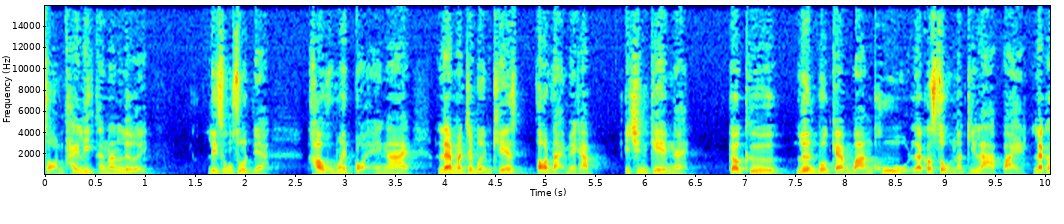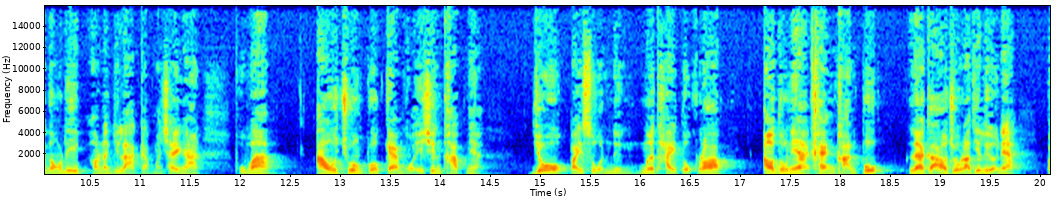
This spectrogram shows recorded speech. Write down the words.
สรไทยลีกทั้งนั้นเลยลีกสูงสุดเนี่ยเขาคงไม่ปล่อยให้ง่าย และมันจะเหมือนเคสตอนไหนไหมครับเอเชียนเกมไงก็คือเลื่อนโปรแกรมบางคู่ แล้วก็ส่งนักกีฬาไป แล้วก็ต้องรีบเอานักกีฬากลับมาใช้งาน ผมว่าเอาช่วงโปรแกรมของเอเชียนคัพเนี่ยโยกไปส่วนหนึ่งเมื่อไทยตกรอบ เอาตรงนี้แข่งขันปุ๊บ แล้วก็เอาช่วงเวลาที่เหลือเนี่ยไป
